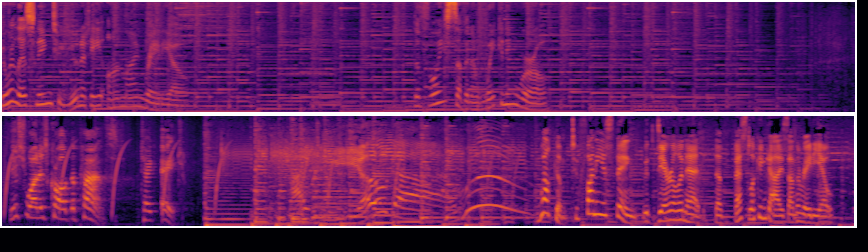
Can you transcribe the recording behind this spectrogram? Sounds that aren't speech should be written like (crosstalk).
You're listening to Unity Online Radio, the voice of an awakening world. This one is called The Plants. Take eight. Yoga! Woo! Welcome to Funniest Thing with Daryl and Ed, the best looking guys on the radio.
